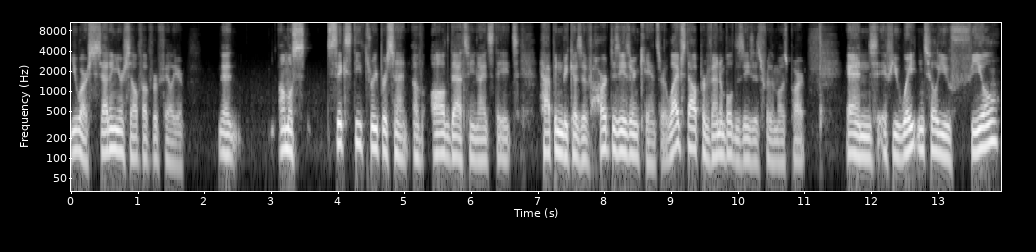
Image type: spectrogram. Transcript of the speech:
you are setting yourself up for failure. That almost 63% of all deaths in the United States happen because of heart disease or cancer, lifestyle preventable diseases for the most part. And if you wait until you feel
